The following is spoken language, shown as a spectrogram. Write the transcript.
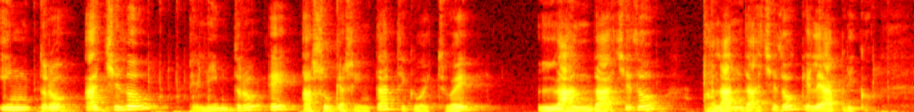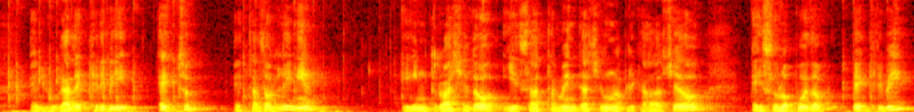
intro H2, el intro es azúcar sintáctico, esto es lambda H2 a lambda H2 que le aplico. En lugar de escribir esto, estas dos líneas, intro H2 y exactamente H1 aplicado a H2, eso lo puedo escribir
